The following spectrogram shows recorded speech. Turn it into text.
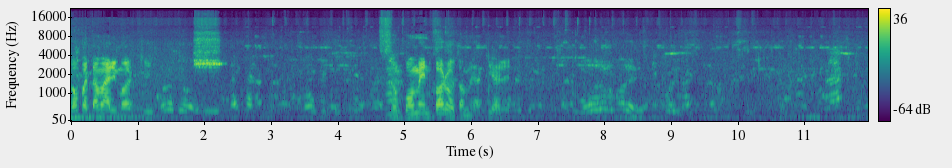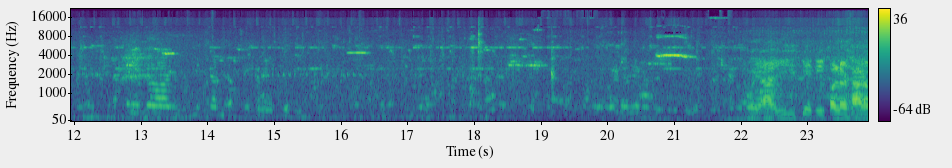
તો પણ તમારી મરજી. તો કોમેન્ટ કરો તમે અત્યારે? ઓય આ ઈ કે કલર સારો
